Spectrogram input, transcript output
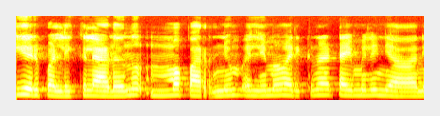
ഈ ഒരു പള്ളിക്കലാണെന്ന് ഉമ്മ പറഞ്ഞു. വല്യമ്മ മരിക്കുന്ന ടൈമിൽ ഞാൻ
